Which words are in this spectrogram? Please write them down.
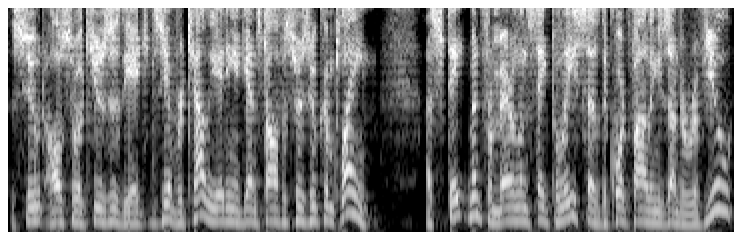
The suit also accuses the agency of retaliating against officers who complain. A statement from Maryland State Police says the court filing is under review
